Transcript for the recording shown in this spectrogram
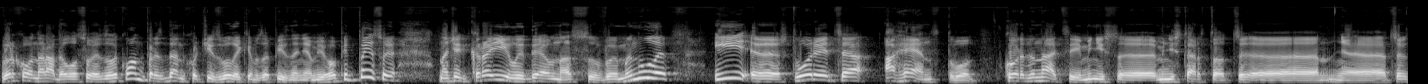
Верховна Рада голосує за закон, президент, хоч і з великим запізненням його підписує. Значить, країл іде у нас в минуле, і е, створюється агентство. Координації Міністерства ци- ци-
